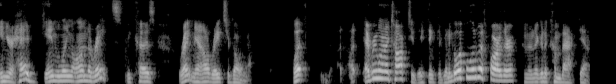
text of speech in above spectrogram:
in your head gambling on the rates because right now rates are going up. But uh, everyone I talk to, they think they're going to go up a little bit farther and then they're going to come back down.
